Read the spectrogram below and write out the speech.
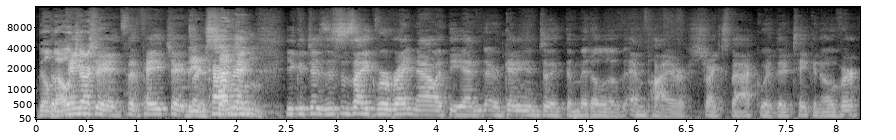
Bill the Belichick? Patriots, the Patriots The are coming. You could just this is like we're right now at the end or getting into like the middle of Empire Strikes Back where they're taking over,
